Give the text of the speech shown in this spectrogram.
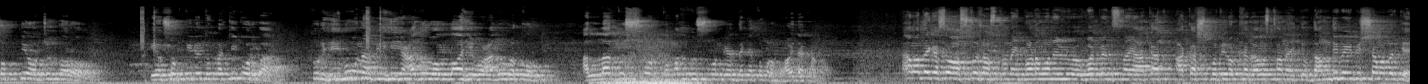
শক্তি অর্জন করো। এই শক্তিতে তোমরা কি করবা? তুর হিমুনা বিহি আদু আল্লাহ আদু রকম আল্লাহ দুশ্মন, তোমাদের দুশ্মনকে দেখে তোমরা ভয় দেখাবো। আমাদের কাছে অস্ত্র শস্ত্র নাই, পরমাণু ওয়েপেন্স নাই, আকাশ আকাশ প্রতিরক্ষা ব্যবস্থা নাই, কেউ দাম দিবে এই বিশ্ব আমাদেরকে?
